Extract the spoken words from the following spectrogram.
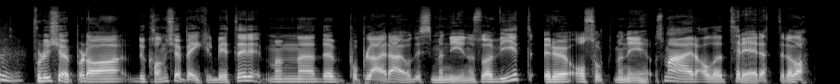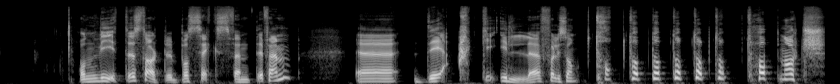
Mm. For du kjøper da Du kan kjøpe enkeltbiter, men eh, det populære er jo disse menyene. Så du har hvit, rød og sort meny, som er alle tre rettere, da. Og den hvite starter på 6,55. Eh, det er ikke ille for liksom topp, topp, topp, topp, topp, topp, top notch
